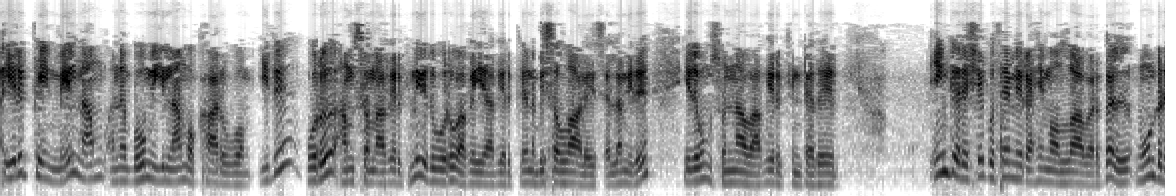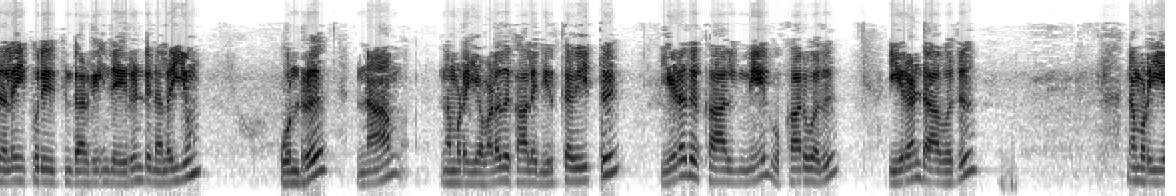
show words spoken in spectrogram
இருக்கையின் மேல் நாம் அந்த பூமியில் நாம் உட்காருவோம். இது ஒரு அம்சமாக இருக்கு இது ஒரு வகையாக இருக்கு. நபி சொல்லா அலே செல்லம் இது இதுவும் சுண்ணாவாக இருக்கின்றது. இங்கு ரிஷேக் குசேமி ரஹிம் அல்லா அவர்கள் மூன்று நிலையை கூறியிருக்கின்றார்கள். இந்த இரண்டு நிலையும் ஒன்று நாம் நம்முடைய வலது காலை நிற்க வைத்து இடது கால் மேல் உட்காருவது. இரண்டாவது நம்முடைய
